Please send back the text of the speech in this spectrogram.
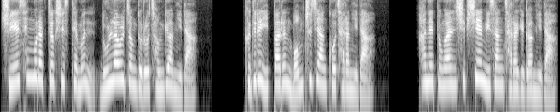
쥐의 생물학적 시스템은 놀라울 정도로 정교합니다. 그들의 이빨은 멈추지 않고 자랍니다. 한 해 동안 10cm 이상 자라기도 합니다.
